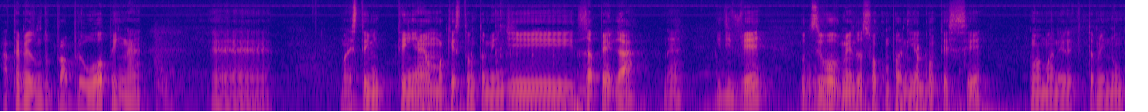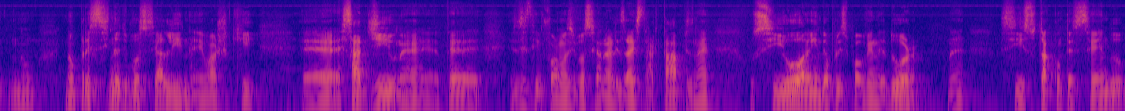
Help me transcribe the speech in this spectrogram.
até mesmo do próprio Open, né? É, mas tem tem uma questão também de desapegar, né? E de ver o desenvolvimento da sua companhia acontecer de uma maneira que também não não, não precisa de você ali, né? Eu acho que é, é sadio, né? Até existem formas de você analisar startups, né? O CEO ainda é o principal vendedor, né? Se isso está acontecendo,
